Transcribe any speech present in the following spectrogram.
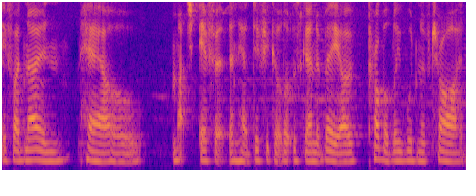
if I'd known how much effort and how difficult it was going to be, I probably wouldn't have tried.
